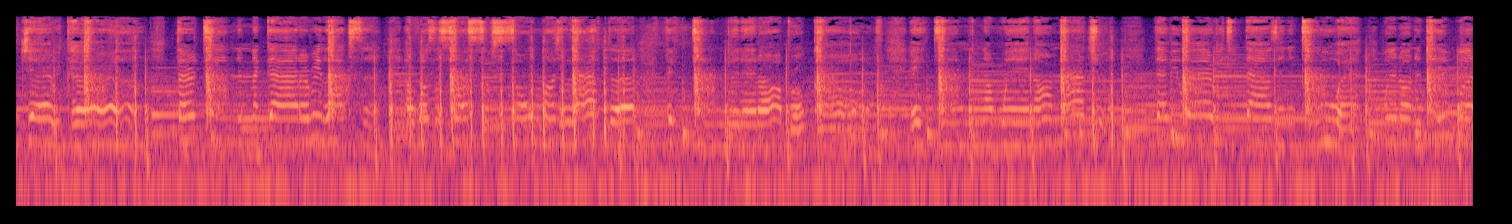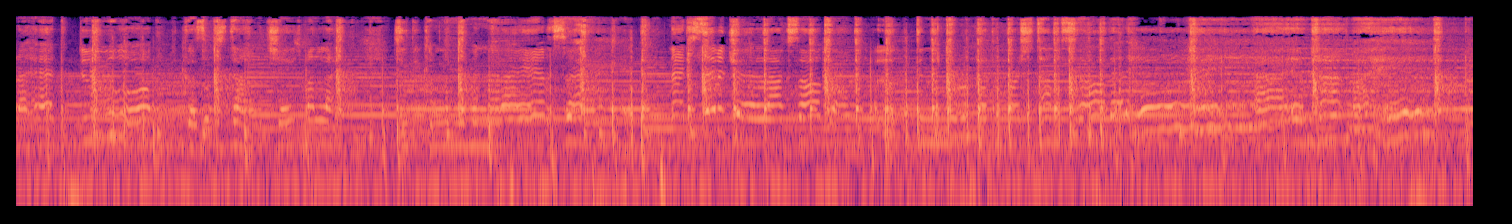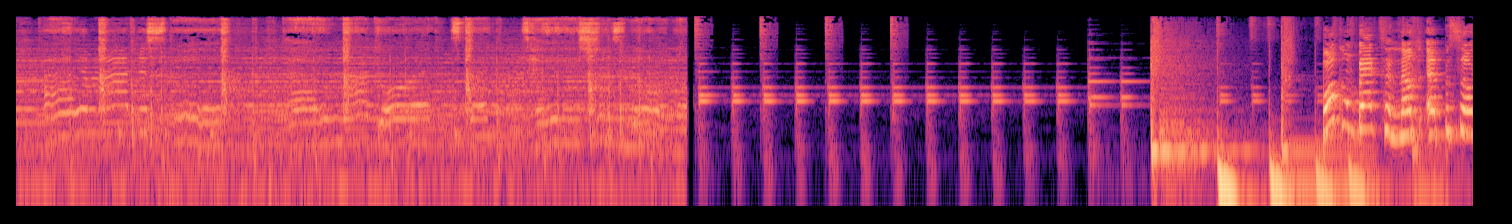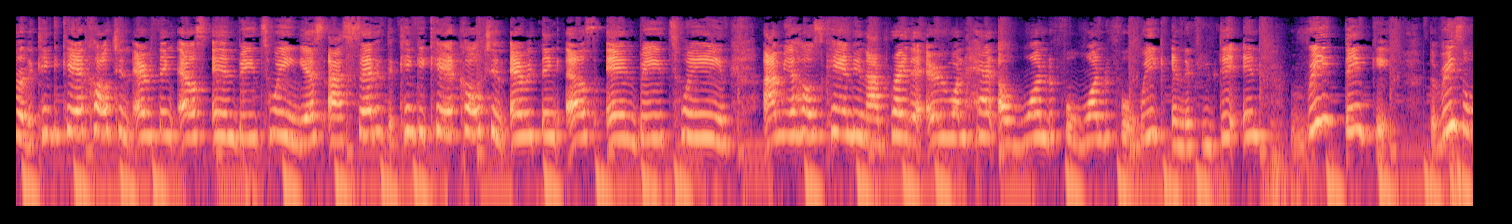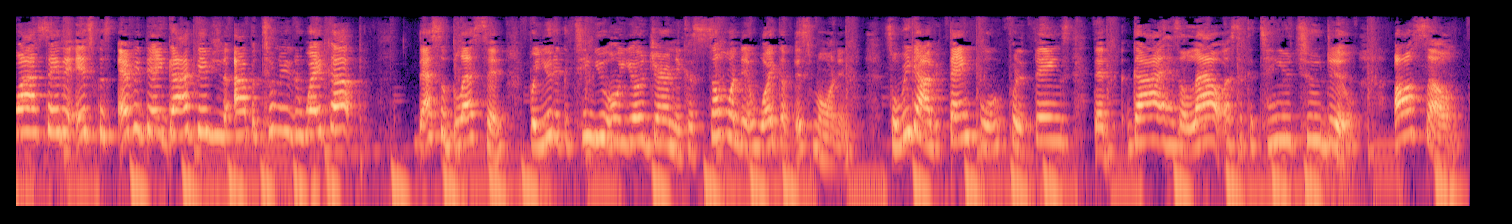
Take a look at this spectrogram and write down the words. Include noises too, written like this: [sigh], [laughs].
a Jheri curl. 13 and I got a relaxer. I was a source of so much laughter. 15 when it all broke off. 18 and I went on natural. February 2002, I went on and did what I had to do. Because it was time to change my life. Coach and everything else in between. Yes, I said it, the Kinky Care Coach and everything else in between. I'm your host, Candy, and I pray that everyone had a wonderful, wonderful week. And if you didn't, rethink it. The reason why I say that is because every day God gives you the opportunity to wake up. That's a blessing for you to continue on your journey because someone didn't wake up this morning. So we got to be thankful for the things that God has allowed us to continue to do. Also,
